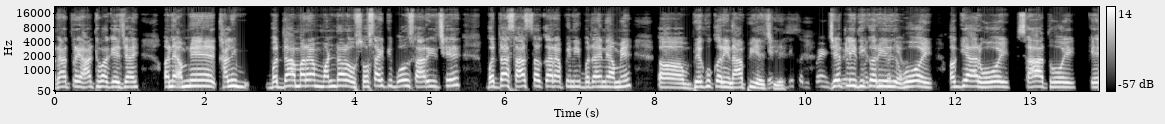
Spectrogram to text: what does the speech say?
રાત્રે આઠ વાગે જાય અને અમને ખાલી બધા અમારા મંડળ સોસાયટી બહુ સારી છે. બધા સાથ સહકાર આપીને બધાને અમે ભેગું કરીને આપીએ છીએ. જેટલી દીકરી હોય અગિયાર હોય સાત હોય કે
